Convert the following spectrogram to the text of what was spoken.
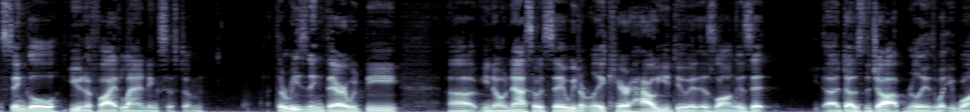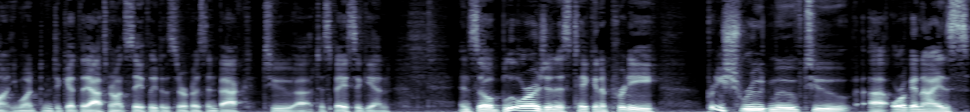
single unified landing system. the reasoning there would be, uh, you know, NASA would say we don't really care how you do it as long as it uh, does the job. Really, is what you want. You want them to get the astronauts safely to the surface and back to uh, to space again. And so, Blue Origin has taken a pretty pretty shrewd move to uh, organize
